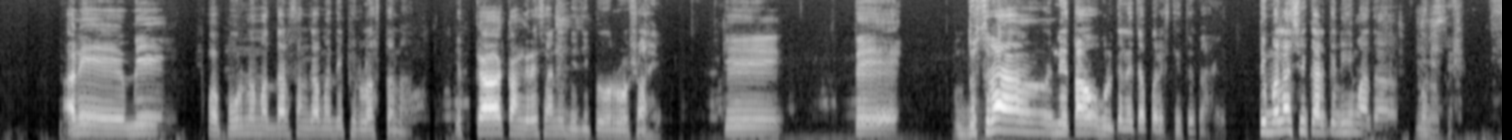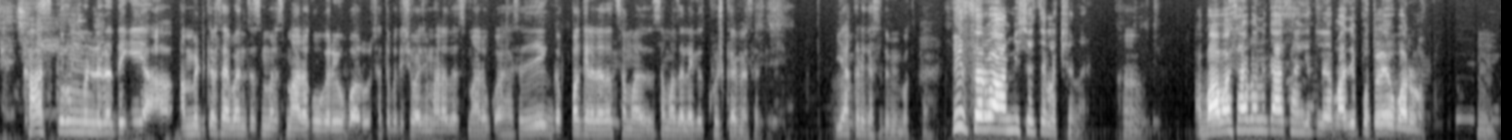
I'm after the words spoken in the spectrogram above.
आणि मी पूर्ण मतदारसंघामध्ये फिरलो असताना इतका काँग्रेस आणि बी जे पीवर रोष आहे की ते दुसरा नेता हुडकण्याच्या परिस्थितीत आहे ते मला स्वीकारतील हे माझा भरोसा आहे. खास करून म्हणलं जाते की आंबेडकर साहेबांचं स्मर- स्मारक वगैरे उभारू छत्रपती शिवाजी महाराजांचं स्मारक अशा जे गप्पा केल्या जातात समाज समाजाला एक खुश करण्यासाठी. याकडे कसं तुम्ही बघता ही सर्व आमिषाचे लक्षण आहे हा बाबासाहेबांनी काय सांगितलं माझे पुतळे उभारू नका हम्म.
